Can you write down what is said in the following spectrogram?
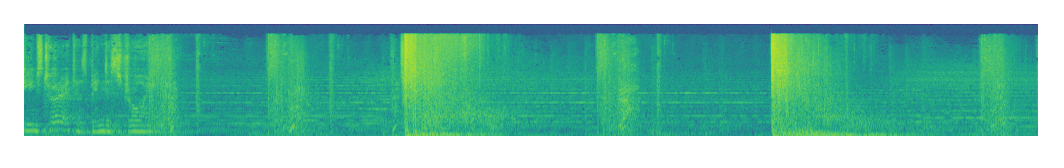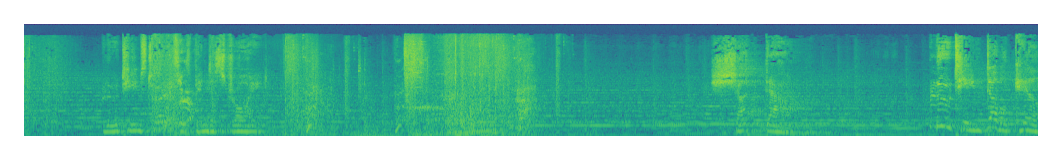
Team's turret has been destroyed. Blue team's turret has been destroyed. Shut down. Blue team double kill.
